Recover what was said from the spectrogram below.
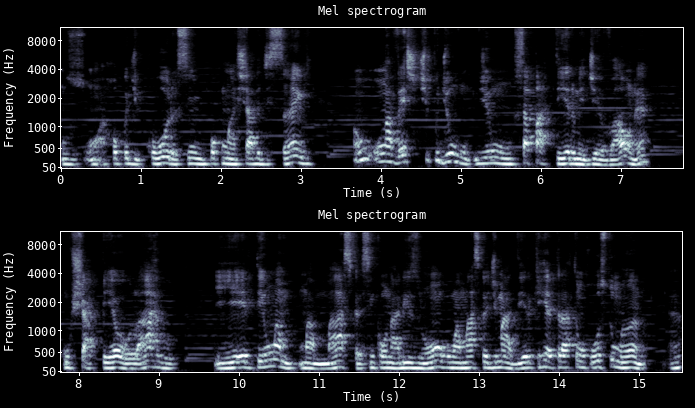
uns, uma roupa de couro, assim, um pouco manchada de sangue. Um, uma veste tipo de um, de um sapateiro medieval, né? Um chapéu largo. E ele tem uma, uma máscara, assim, com o nariz longo, uma máscara de madeira que retrata um rosto humano. Né?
